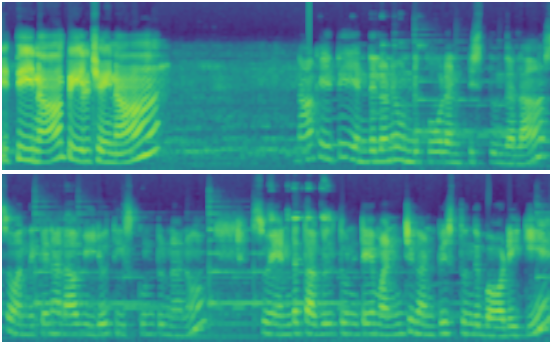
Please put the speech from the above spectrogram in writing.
ఇది తీనా? పీల్చైనా? నాకైతే ఎండలోనే ఉండిపోవాలనిపిస్తుంది అలా సో అందుకని అలా వీడియో తీసుకుంటున్నాను. సో ఎండ తగులుతుంటే మంచిగా అనిపిస్తుంది బాడీకి.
